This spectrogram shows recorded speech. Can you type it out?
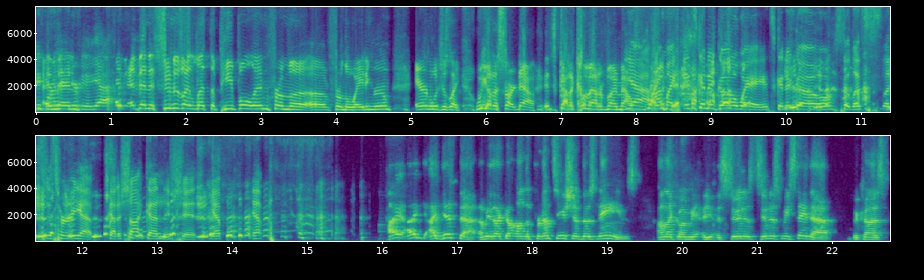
Before and the then, interview, yeah. And, and, then as soon as I let the people in from the uh, from the waiting room, Erin was just like, "We got to start now. It's got to come out of my mouth." Yeah, right I'm now. like, "It's gonna go away. It's gonna go." So let's let's just hurry up. Got a shotgun this shit. Yep, yep. I, I, I get that. I mean, like on the pronunciation of those names, I'm like going as soon as, as soon as we say that because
